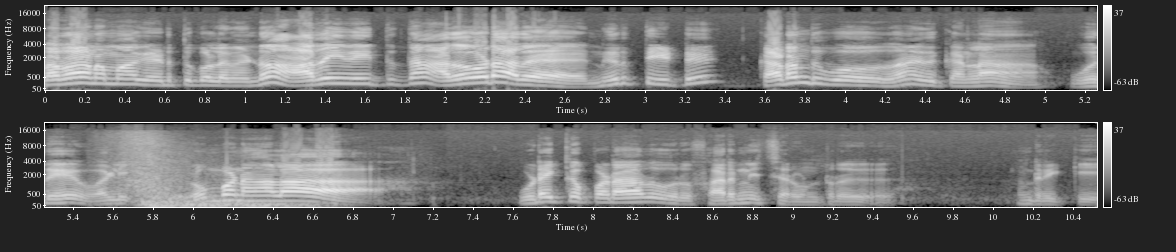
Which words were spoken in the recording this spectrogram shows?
பிரதானமாக எடுத்துக்கொள்ள வேண்டும். அதை வைத்து தான் அதோட அதை நிறுத்திட்டு கடந்து போவது தான் இதுக்கெல்லாம் ஒரே வழி. ரொம்ப நாளா உடைக்கப்படாத ஒரு ஃபர்னிச்சர் ஒன்று இன்றைக்கு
